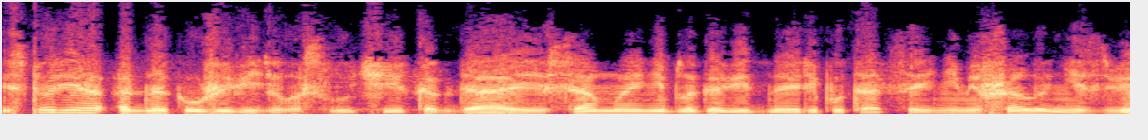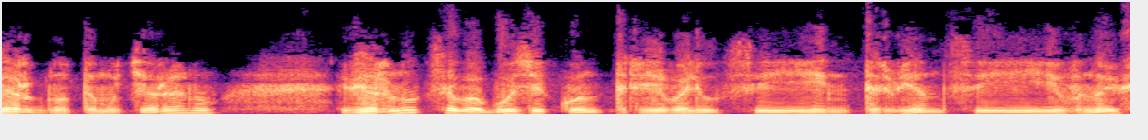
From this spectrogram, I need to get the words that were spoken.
История, однако, уже видела случаи, когда и самая неблаговидная репутация не мешала низвергнутому тирану вернуться в обозе контрреволюции и интервенции и вновь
